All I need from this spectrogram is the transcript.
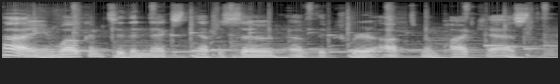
Hi, and welcome to the next episode of the Career Optimum podcast.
